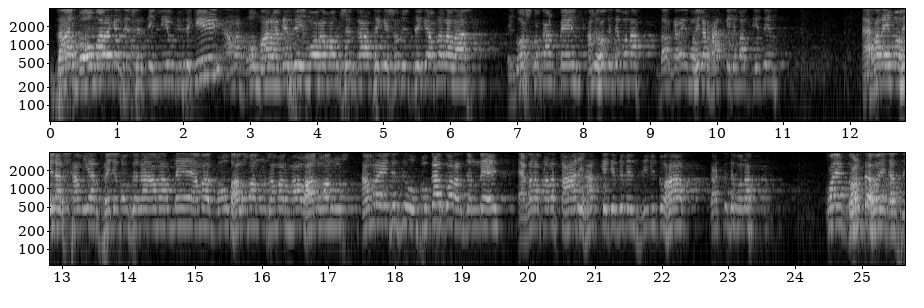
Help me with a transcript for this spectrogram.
যার বউ মারা গেছে, সে চিল্লিয়ে উঠেছে, কি? আমার বউ মারা গেছে, এই মরা মানুষের গা থেকে, শরীর থেকে আপনারা লাশ, এই গোস্ত কাটবেন, আমি হতে দেব না। দরকার এই মহিলার হাত কেটে বাদ দিয়ে দেন। এখন এই মহিলার স্বামী আর ছেলে বলছে, না, আমার মেয়ে, আমার বউ ভালো মানুষ, আমার মা ভালো মানুষ। আমরা এসেছি উপকার করার জন্য। এখন আপনারা তারই হাত কেটে দেবেন, জীবিত হাত। কাটতে দেব না। কয়েক ঘণ্টা হয়ে যাচ্ছে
